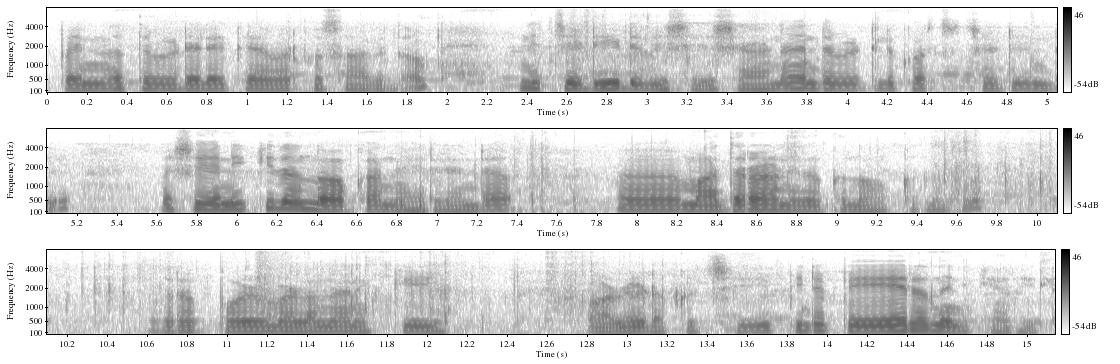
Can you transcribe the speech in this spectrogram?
അപ്പോൾ ഇന്നത്തെ വീഡിയോയിലേക്ക് ഏവർക്കും സ്വാഗതം. ഇനി ചെടിയുടെ വിശേഷമാണ്. എന്റെ വീട്ടിൽ കുറച്ച് ചെടിയുണ്ട്. പക്ഷേ എനിക്കിതൊന്നും നോക്കാൻ നേരില്ല എന്റെ മദറാണ് ഇതൊക്കെ നോക്കുന്നത്. മദർ എപ്പോഴും വെള്ളം നനയ്ക്കുകയും വളമിടൊക്കെ ചെയ്യും. പിന്നെ പേരൊന്നും എനിക്കറിയില്ല.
